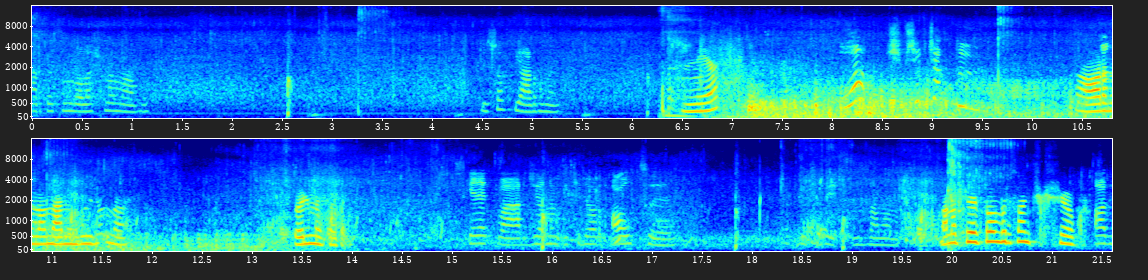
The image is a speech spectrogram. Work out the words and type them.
Arkasını dolaşmam lazım. Yusuf yardım et. Niye? Oo, şimşek çaktı. Ağrım lan ben duydum da. Ölme sakın. Canım 2 4 6. Çok kötü bir zaman. Bana TP olursan çıkışı yok. Abi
